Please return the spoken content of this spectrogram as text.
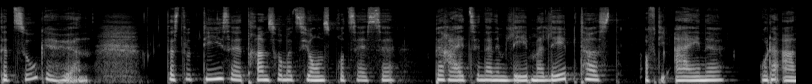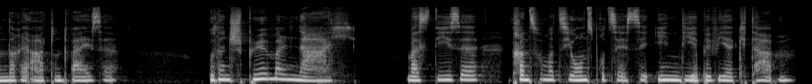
dazugehören, dass du diese Transformationsprozesse bereits in deinem Leben erlebt hast, auf die eine oder andere Art und Weise. Und dann spür mal nach, was diese Transformationsprozesse in dir bewirkt haben,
